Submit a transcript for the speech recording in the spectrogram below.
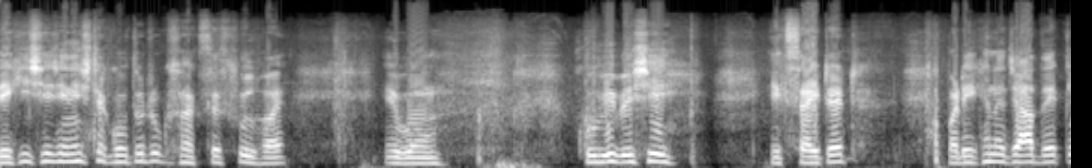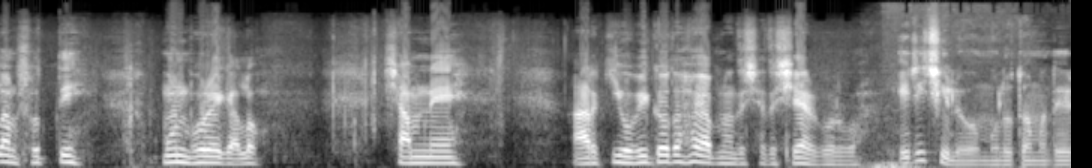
দেখি সেই জিনিসটা কতটুকু সাকসেসফুল হয় এবং খুবই বেশি এক্সাইটেড বাট এখানে যা দেখলাম সত্যি মন ভরে গেল। সামনে আর কি অভিজ্ঞতা হয় আপনাদের সাথে শেয়ার করব? এটি ছিল মূলত আমাদের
